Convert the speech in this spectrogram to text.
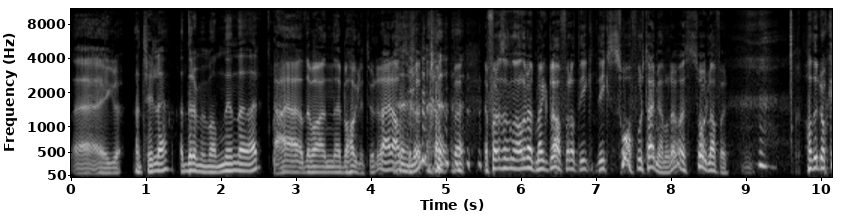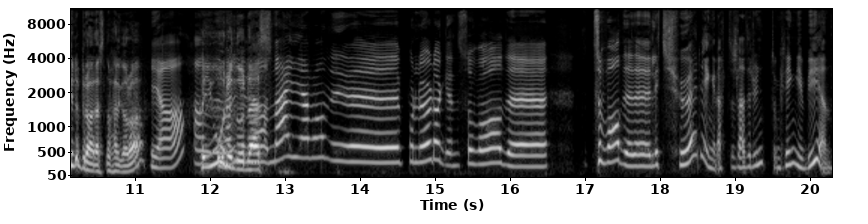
Det er hyggelig. Det er chill, det. Det er drømmemannen din, det der. Ja, ja, det var en behagelig tur. Det der, absolutt. Kjempe. Jeg føler sånn, hadde vært mer glad for at det gikk, det gikk så fort hjem igjen. Og det var jeg så glad for. Hadde dere det bra resten av helga, da? Ja, Hva gjorde du, Nordnes? Nei, jeg var nå eh, På lørdagen så var det Så var det litt kjøring, rett og slett, rundt omkring i byen.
